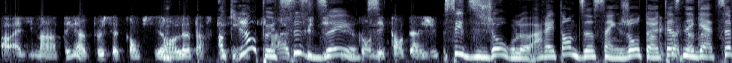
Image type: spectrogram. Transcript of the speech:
alimenté un peu cette confusion-là parce que là, on peut-tu se dire qu'on est contagieux. C'est dix jours, là. Arrêtons de dire cinq jours. Tu as un test négatif,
